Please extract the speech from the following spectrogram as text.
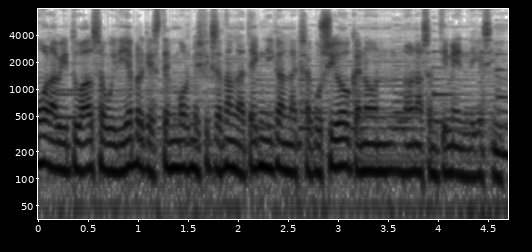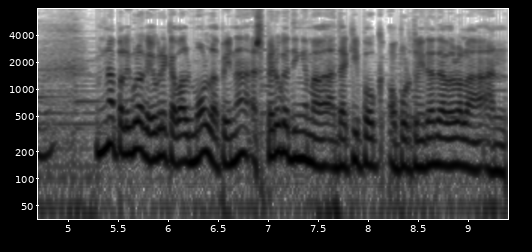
molt habituals avui dia perquè estem molt més fixats en la tècnica, en l'execució, que no, no en el sentiment, diguéssim. Una pel·lícula que jo crec que val molt la pena. Espero que tinguem eh, d'aquí poc oportunitat de veure-la en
